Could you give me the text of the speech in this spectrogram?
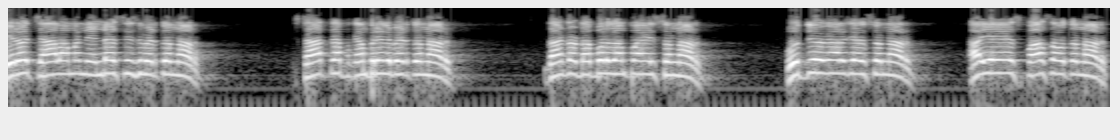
ఈరోజు చాలామంది ఇండస్ట్రీస్ పెడుతున్నారు. స్టార్టప్ కంపెనీలు పెడుతున్నారు. దాంట్లో డబ్బులు సంపాదిస్తున్నారు. ఉద్యోగాలు చేస్తున్నారు. ఐఏఎస్ పాస్ అవుతున్నారు.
